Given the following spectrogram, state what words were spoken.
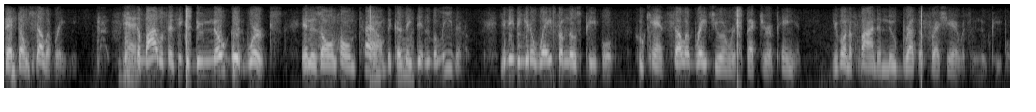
that don't celebrate me. Yes. The Bible says he could do no good works in his own hometown because they didn't believe in him. You need to get away from those people who can't celebrate you and respect your opinion. You're going to find a new breath of fresh air with some new people.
